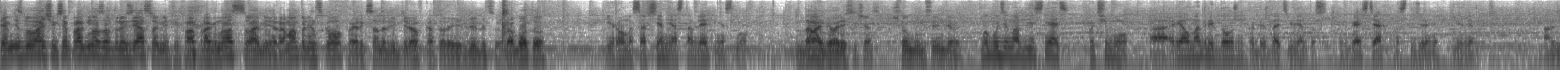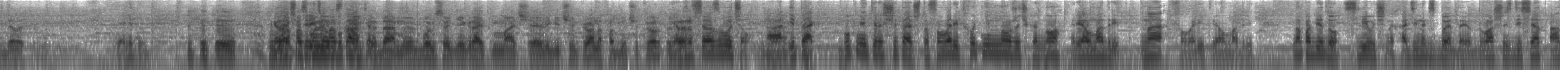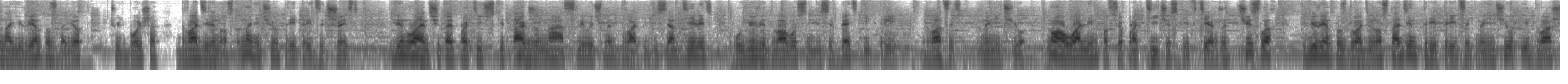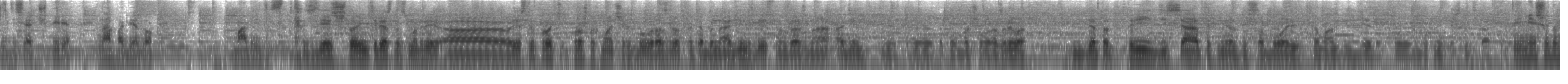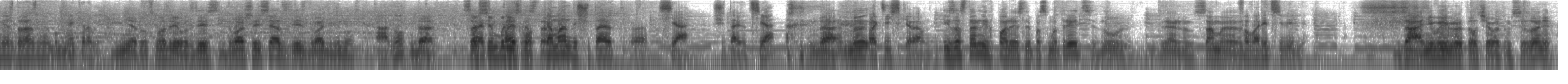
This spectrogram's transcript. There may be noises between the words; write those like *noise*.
Всем несбывающихся прогнозов, друзья. С вами FIFA Прогноз. С вами Роман Полинсков и Александр Дегтярев, который любит свою работу. И Рома совсем не оставляет мне слов. Ну, давай, говори сейчас. Что мы будем сегодня делать? Мы будем объяснять, почему а, Реал Мадрид должен побеждать Ювентус в гостях на стадионе Ювентус. А сделать это? Я не думаю. *laughs* Ну, Короче, давай посмотрим перейдем на ставки. Да, мы будем сегодня играть матч э, Лиги Чемпионов, одну четвертую. Я да? уже все озвучил. Да. А, итак, букмекеры считают, что фаворит хоть немножечко, но Реал Мадрид. На фаворит Реал Мадрид. На победу сливочных 1xbet дает 2.60, а на Ювентус дает чуть больше 2.90. На ничью 3.36. Winline считает практически так же. На сливочных 2.59, у Юви 2.85 и 3.20 на ничью. Ну а у Олимпа все практически в тех же числах. Ювентус 2.91, 3.30 на ничью и 2.64 на победу мадридист. Здесь что интересно, смотри, а, если в проти- прошлых матчах был разлет хотя бы на один, здесь у нас даже на один нет э, такого большого разрыва. Где-то три десятых между собой команды делят по букмекерским ставкам. Ты имеешь в виду между разными букмекерами? Нет, вот смотри, вот здесь 2,60, здесь 2,90. А, ну, Да, совсем поэт- близко поэтому стало. команды считают э, ся, считают ся Да, но практически равными. из остальных пар, если посмотреть, ну, реально, самое... Фаворит Севильи. Да, они выиграют ЛЧ в этом сезоне.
